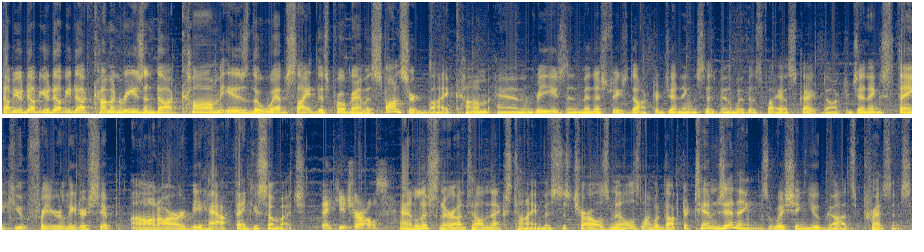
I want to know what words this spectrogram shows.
www.comeandreason.com is the website. This program is sponsored by Come and Reason Ministries. Dr. Jennings has been with us via Skype. Dr. Jennings, thank you for your leadership on our behalf. Thank you so much. Thank you, Charles. And listener, until next time, this is Charles Mills along with Dr. Tim Jennings wishing you God's presence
